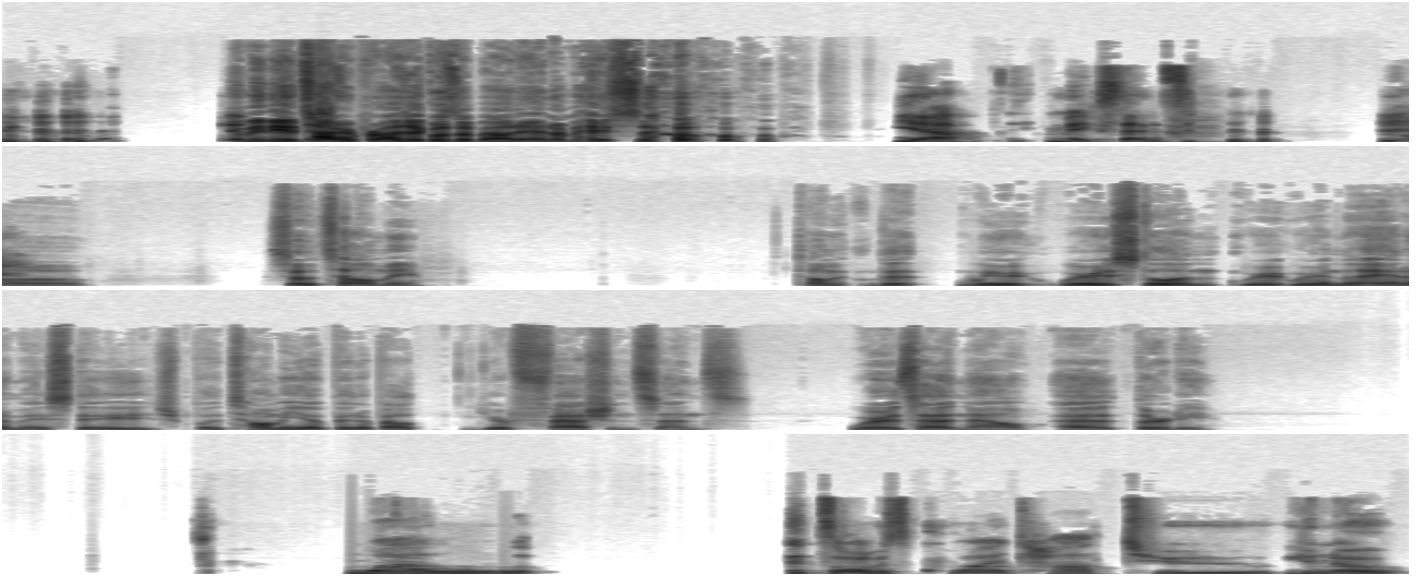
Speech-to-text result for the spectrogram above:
I mean, the entire project was about anime, so. yeah, makes sense. uh, so tell me, tell me that we're we're still in we're we're in the anime stage, but tell me a bit about your fashion sense, where it's at now at thirty. Well, it's always quite hard to, you know,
